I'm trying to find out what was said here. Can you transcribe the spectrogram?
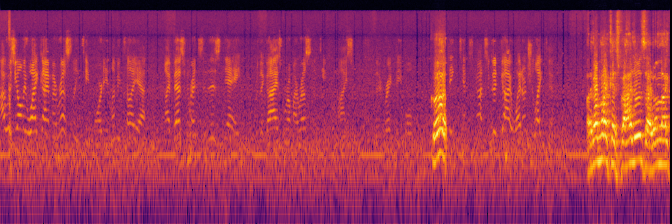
I was the only white guy on my wrestling team, Morty, and let me tell you, my best friends to this day were the guys who were on my wrestling team from high school. They're great people. Good. I think Tim Scott's a good guy. Why don't you like Tim? I don't like his values. I don't like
